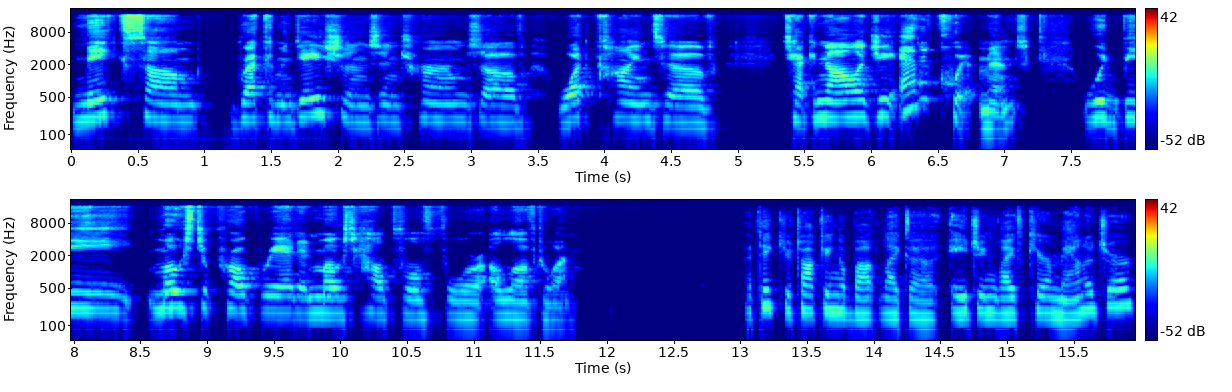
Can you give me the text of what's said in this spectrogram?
make some recommendations in terms of what kinds of technology and equipment would be most appropriate and most helpful for a loved one. I think you're talking about like a aging life care manager.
